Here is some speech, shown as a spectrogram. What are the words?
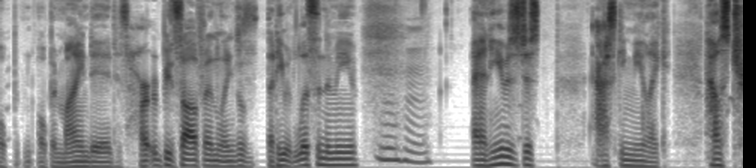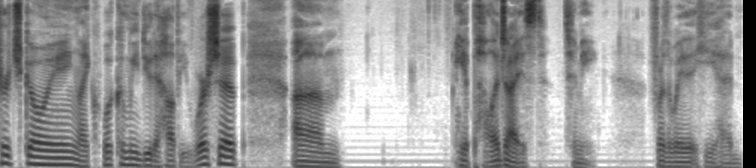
open open minded his heart would be softened like just that he would listen to me Mm-hmm. and he was just asking me like how's church going like what can we do to help you worship um he apologized to me for the way that he had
